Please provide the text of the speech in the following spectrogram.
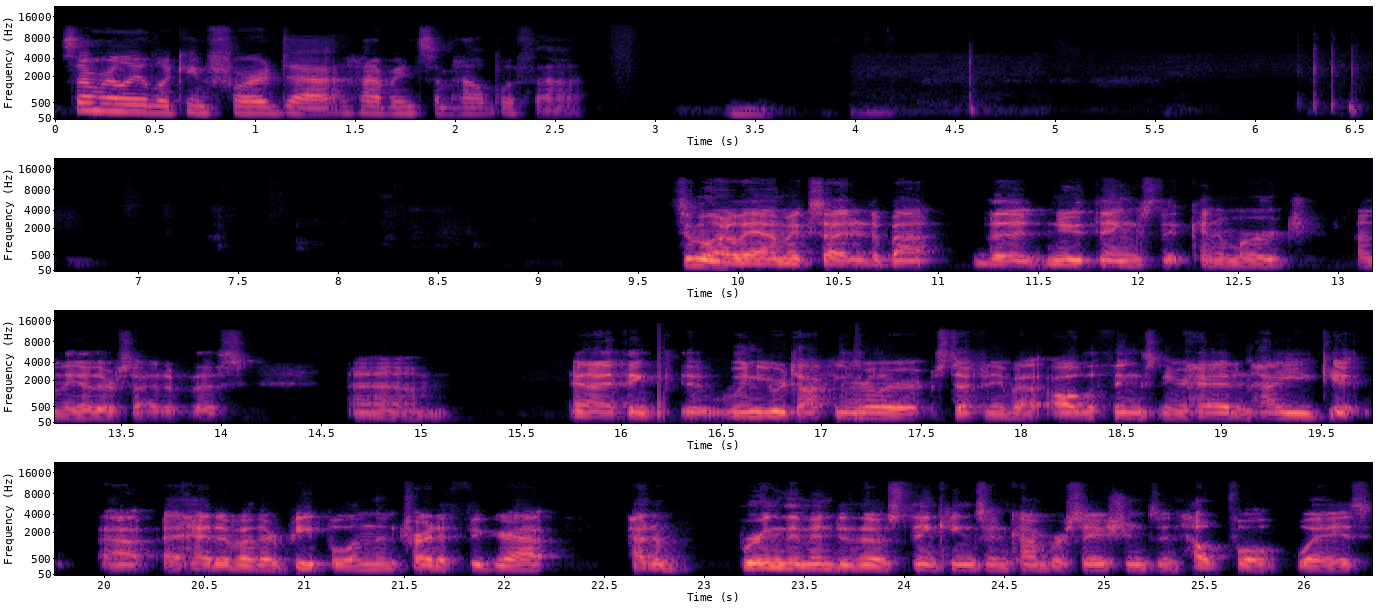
So I'm really looking forward to having some help with that. Similarly, I'm excited about the new things that can emerge on the other side of this. Um, and I think when you were talking earlier, Stephanie, about all the things in your head and how you get out ahead of other people and then try to figure out how to bring them into those thinkings and conversations in helpful ways.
